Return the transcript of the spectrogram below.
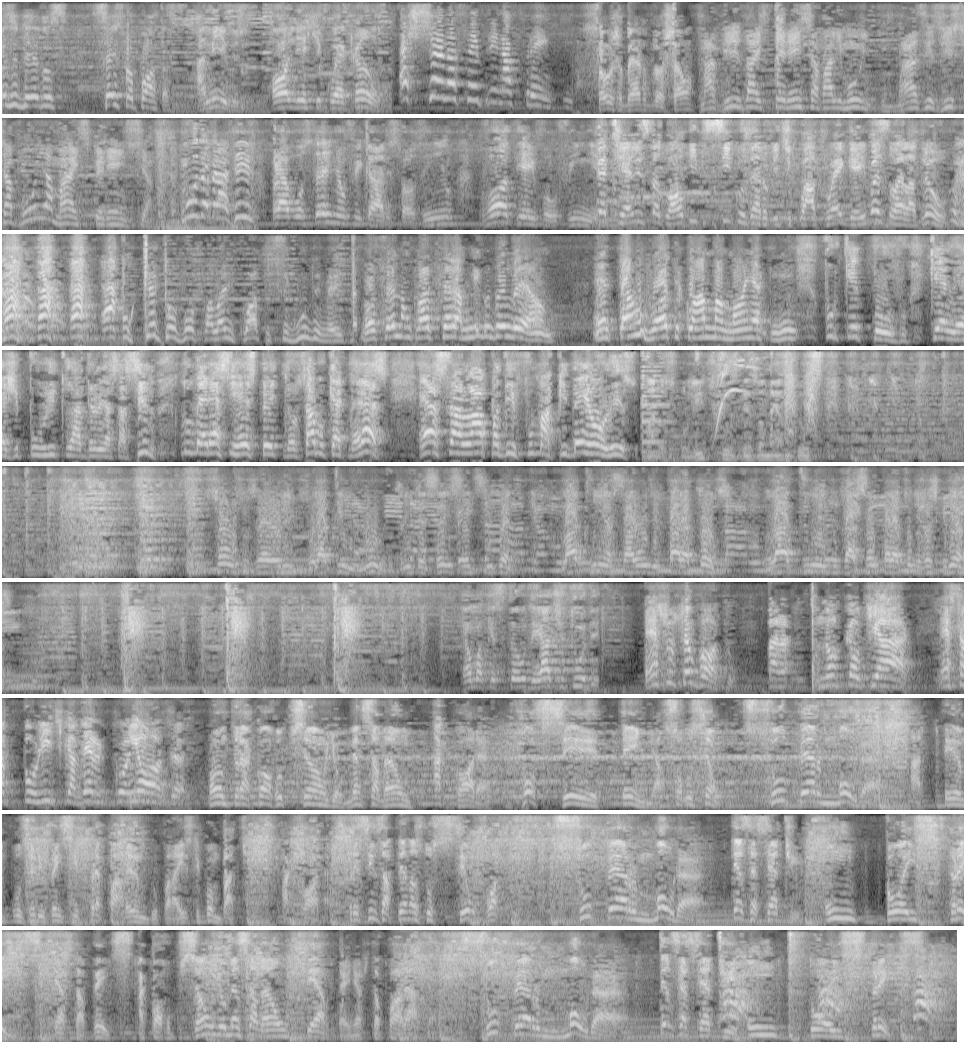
12 dedos, seis propostas. Amigos, olhe este cuecão. A Xana sempre na frente. Sou Gilberto Brochão. Na vida a experiência vale muito, mas existe a boa e a má experiência. Muda Brasil! Para vocês não ficarem sozinhos, vote em Fofinha. PTL estadual 25024 é gay, mas não é ladrão. o que que eu vou falar em 4 segundos e meio? Você não pode ser amigo do leão. Então vote com a mamãe aqui. Porque povo que elege político ladrão e assassino não merece respeito não. Sabe o que é que merece? Essa lapa de fuma aqui bem roliço. Para os políticos desonestos. Sou José Euricos, o Latinha, número 36150. Latinha Saúde para todos. Latinha Educação para todas as crianças. É uma questão de atitude. Peço o seu voto para nocautear essa política vergonhosa. Contra a corrupção e o mensalão, agora você tem a solução. Super Moura. Há tempos ele vem se preparando para este combate. Agora, precisa apenas do seu voto. Super Moura. 17, 1, 2, 3. Desta vez, a corrupção e o mensalão perdem esta parada. Super Moura. 17, 1, 2, 3.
